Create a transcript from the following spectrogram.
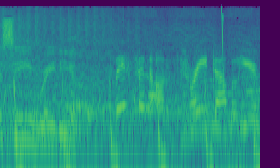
Prophecy Radio. Listen on 3wprophecyradio.com.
